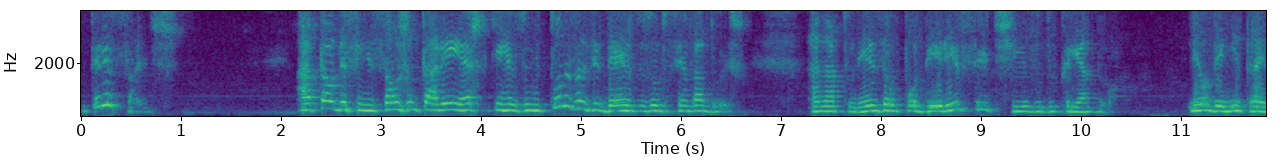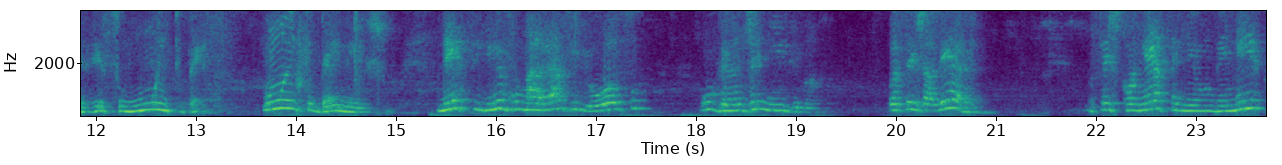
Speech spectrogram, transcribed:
Interessante. A tal definição juntarei esta que resume todas as ideias dos observadores. A natureza é o poder efetivo do Criador. Leon Denis traz isso muito bem. Muito bem mesmo. Nesse livro maravilhoso, O Grande Enigma. Vocês já leram? Vocês conhecem Leon Denis,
